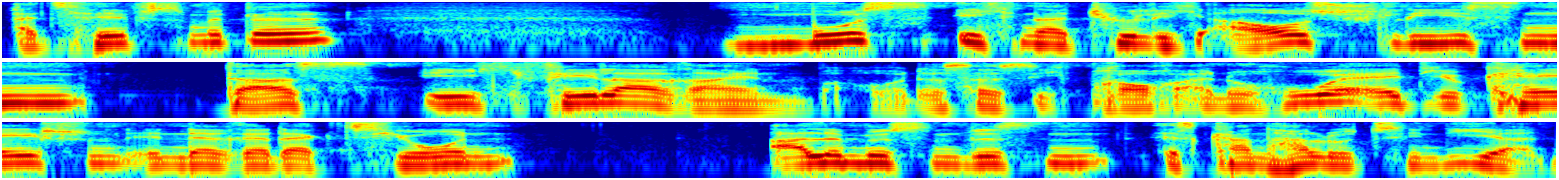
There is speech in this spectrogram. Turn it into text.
als Hilfsmittel, muss ich natürlich ausschließen, dass ich Fehler reinbaue. Das heißt, ich brauche eine hohe Education in der Redaktion. Alle müssen wissen, es kann halluzinieren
